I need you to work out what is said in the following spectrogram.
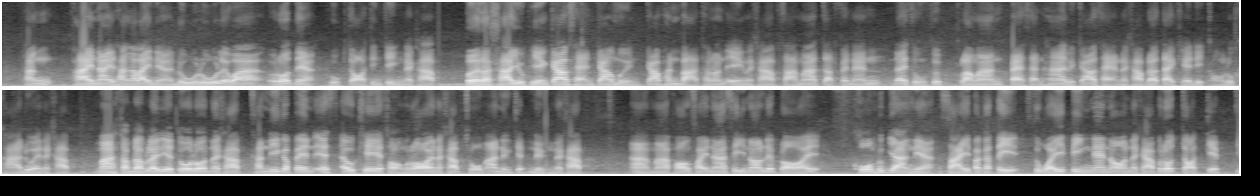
ๆ ทั้งภายในทั้งอะไรเนี่ยดูรู้เลยว่ารถเนี่ยถูกจอดจริง ๆ นะครับ เปิดราคาอยู่เพียง 999,000 บาทเท่านั้นเองนะครับ สามารถจัดไฟแนนซ์ได้สูงสุดประมาณ 8,500หรือ 900,000นะครับ แล้วแต่เครดิตของลูกค้าด้วยนะครับ มาสำหรับรายละเอียดตัวรถนะครับ คันนี้ก็เป็น SLK 200 นะครับ โฉม R171 นะครับอ่ามาพร้อมไฟหน้าซีนอนเรียบร้อย โคมทุกอย่างเนี่ยใสปกติสวยปิ๊งแน่นอนนะครับ รถจอดเก็บจ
